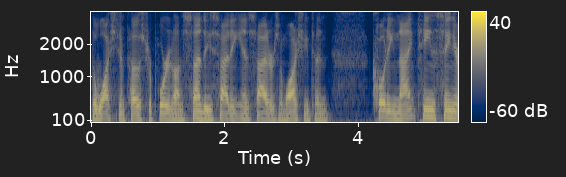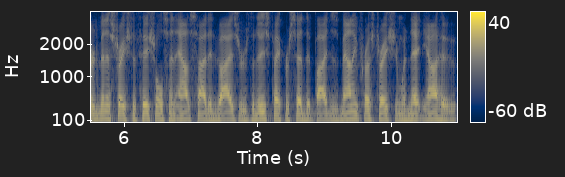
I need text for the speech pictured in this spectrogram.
The Washington Post reported on Sunday, citing insiders in Washington, quoting 19 senior administration officials and outside advisors. The newspaper said that Biden's mounting frustration with Netanyahu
